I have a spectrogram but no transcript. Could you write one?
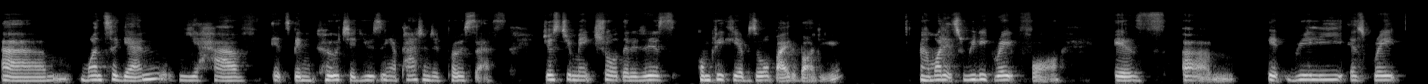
Um, once again we have it's been coated using a patented process just to make sure that it is completely absorbed by the body. And what it's really great for is um, it really is great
